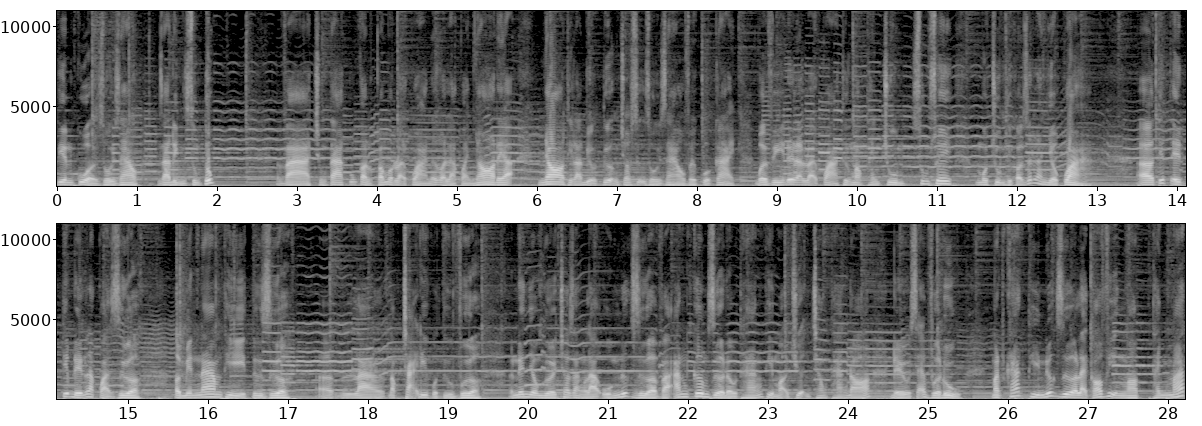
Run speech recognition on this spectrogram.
tiền của dồi dào gia đình sung túc. Và chúng ta cũng còn có một loại quả nữa gọi là quả nho đây ạ. Nho thì là biểu tượng cho sự dồi dào về của cải bởi vì đây là loại quả thường mọc thành chùm sum xuê. Một chùm thì có rất là nhiều quả. À, tiếp đến tiếp đến là quả dừa. Ở miền Nam thì từ dừa à, là đọc trại đi của từ vừa nên nhiều người cho rằng là uống nước dừa và ăn cơm dừa đầu tháng thì mọi chuyện trong tháng đó đều sẽ vừa đủ. Mặt khác thì nước dừa lại có vị ngọt, thanh mát.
